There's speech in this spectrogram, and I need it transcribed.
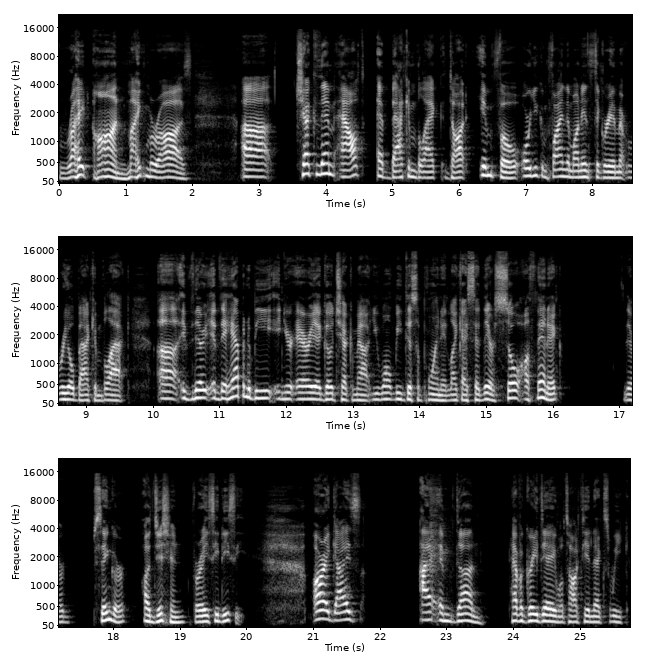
Right on, Mike Mroz. Uh, check them out at backinblack.info or you can find them on Instagram at real back in black. Uh, if they if they happen to be in your area, go check them out. You won't be disappointed. Like I said, they are so authentic. Their singer audition for ACDC. All right, guys, I am done. Have a great day. We'll talk to you next week.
